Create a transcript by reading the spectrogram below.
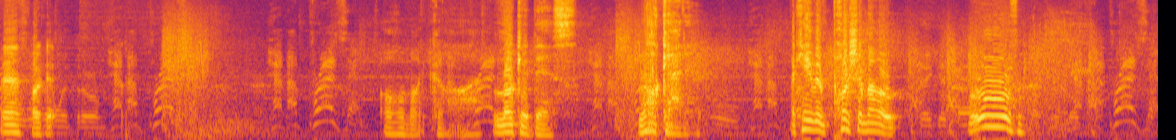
Eh, fuck it. Went through 'em. Have a present. Have a present. Oh my god. Look at this. Look at it. I can't even push him out. Move! Present.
